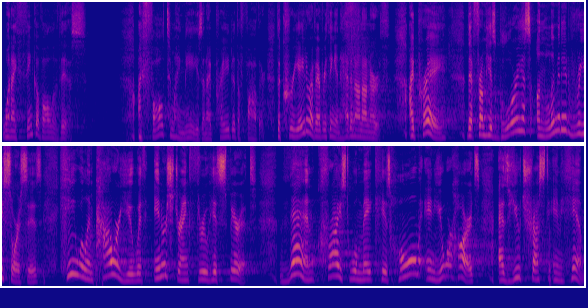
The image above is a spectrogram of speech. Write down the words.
When I think of all of this, I fall to my knees and I pray to the Father, the creator of everything in heaven and on earth. I pray that from his glorious, unlimited resources, he will empower you with inner strength through his Spirit. Then Christ will make his home in your hearts as you trust in him.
